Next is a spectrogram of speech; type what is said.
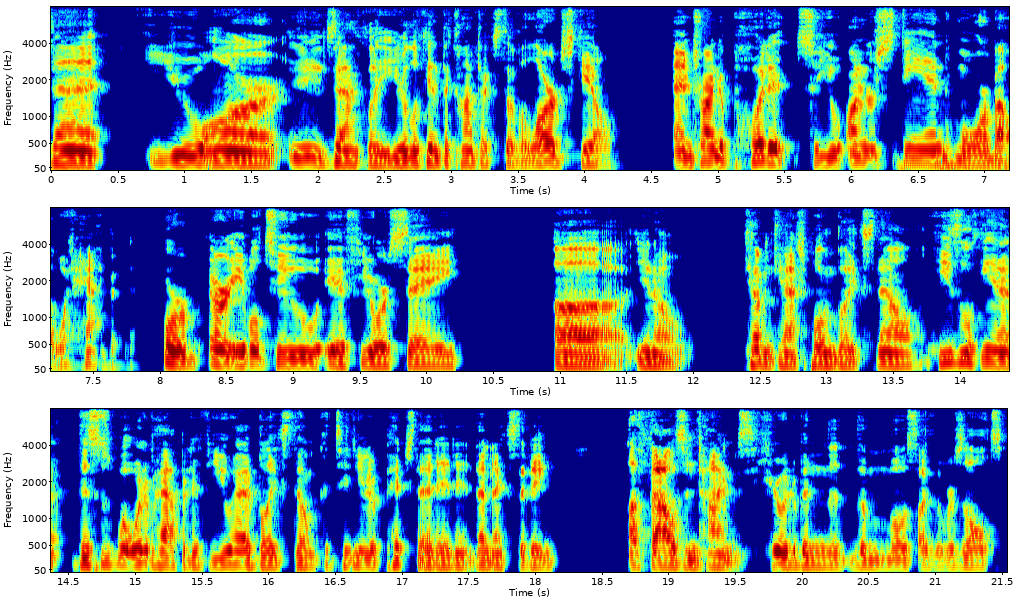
that you are exactly you're looking at the context of a large scale and trying to put it so you understand more about what happened or are able to if you're say uh you know Kevin Cash pulling Blake Snell he's looking at this is what would have happened if you had Blake Snell continue to pitch that in it the next inning a thousand times. Here would have been the, the most likely results.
